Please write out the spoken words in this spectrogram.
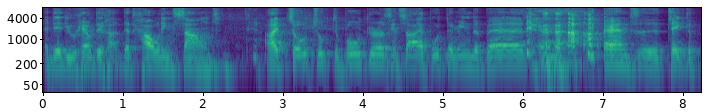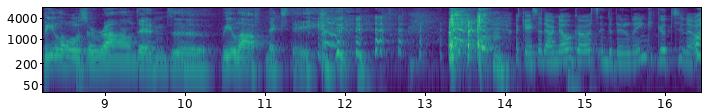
And then you have the, that howling sound. I to- took the both girls inside, put them in the bed, and, and uh, take the pillows around, and uh, we laughed next day. Okay, so there are no ghosts in the building. Good to know.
